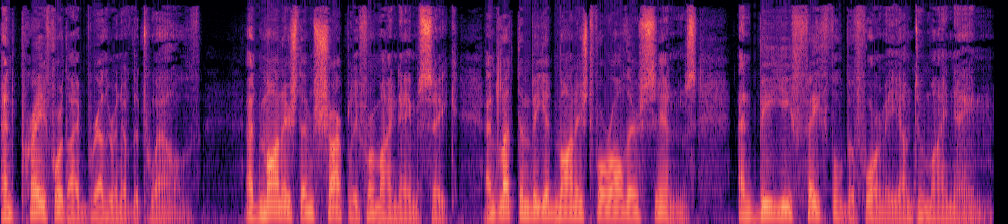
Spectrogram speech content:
And pray for thy brethren of the twelve. Admonish them sharply for my name's sake, and let them be admonished for all their sins, and be ye faithful before me unto my name.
